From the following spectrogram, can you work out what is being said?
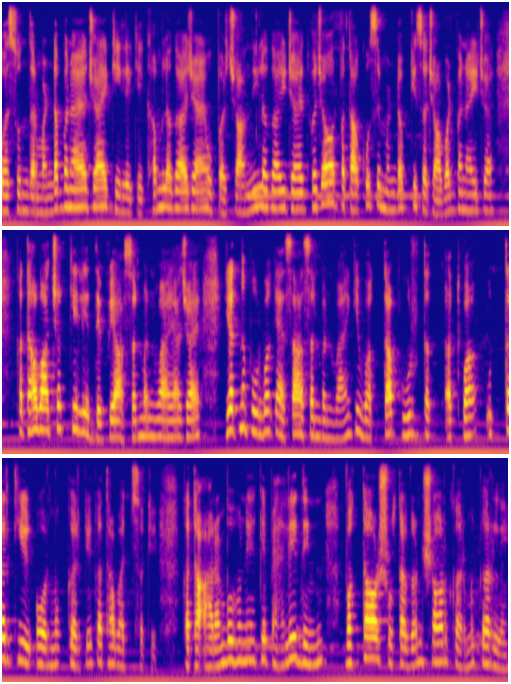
वह सुंदर मंडप बनाया जाए, केले के खम लगाए जाए, ऊपर चांदनी लगाई जाए, ध्वजा और पताकों से मंडप की सजावट बनाई जाए। कथावाचक के लिए दिव्य आसन बनवाया जाए। यत्न पूर्वक ऐसा आसन बनवाएँ कि वक्ता पूर्व अथवा उत्तर की ओर मुख करके कथा बच सके। कथा आरंभ होने के पहले दिन वक्ता और श्रोतागण शौर कर्म कर लें।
